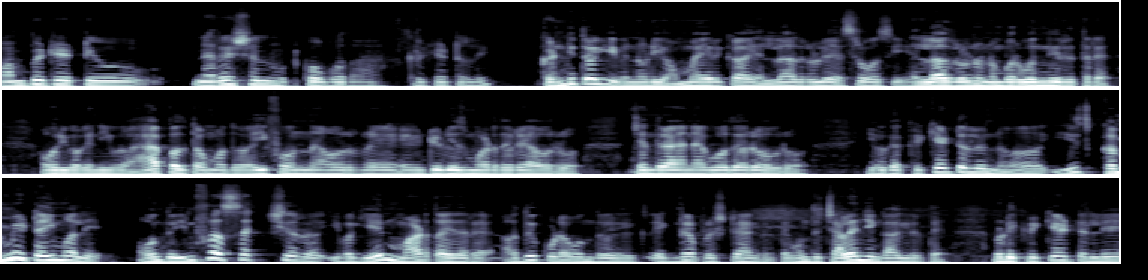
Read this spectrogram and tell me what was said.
ಕಾಂಪಿಟೇಟಿವ್ ನೆರೇಷನ್ ಹುಟ್ಕೋಬೋದಾ ಕ್ರಿಕೆಟಲ್ಲಿ? ಖಂಡಿತವಾಗಿ ಇವೆ ನೋಡಿ, ಅಮೇರಿಕಾ ಎಲ್ಲದರಲ್ಲೂ ಹೆಸರುವಾಸಿ, ಎಲ್ಲದರಲ್ಲೂ ನಂಬರ್ ಒನ್ ಇರ್ತಾರೆ. ಅವ್ರು ಇವಾಗ ನೀವು ಆ್ಯಪಲ್ಲಿ ತೊಗೊಂಬೋದು ಐಫೋನ್ನ ಅವ್ರನ್ನೇ ಇಂಟ್ರೊಡ್ಯೂಸ್ ಮಾಡಿದವ್ರೆ ಅವರು ಚಂದ್ರಯಾನಾಗ ಹೋದವರು ಅವರು. ಇವಾಗ ಕ್ರಿಕೆಟಲ್ಲೂ ಈಸ್ ಕಮ್ಮಿ ಟೈಮಲ್ಲಿ ಒಂದು ಇನ್ಫ್ರಾಸ್ಟ್ರಕ್ಚರ್ ಇವಾಗ ಏನು ಮಾಡ್ತಾ ಇದ್ದಾರೆ ಅದು ಕೂಡ ಒಂದು ಯಜ್ಞ ಪ್ರಶ್ನೆ ಆಗಿರುತ್ತೆ, ಒಂದು ಚಾಲೆಂಜಿಂಗ್ ಆಗಿರುತ್ತೆ. ನೋಡಿ, ಕ್ರಿಕೆಟಲ್ಲಿ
